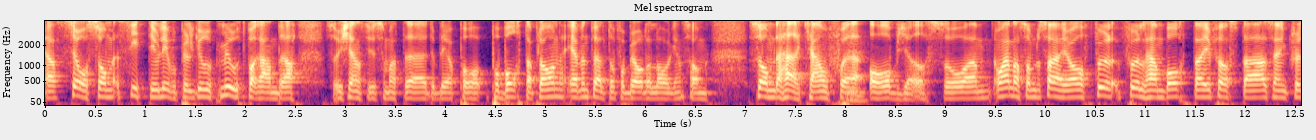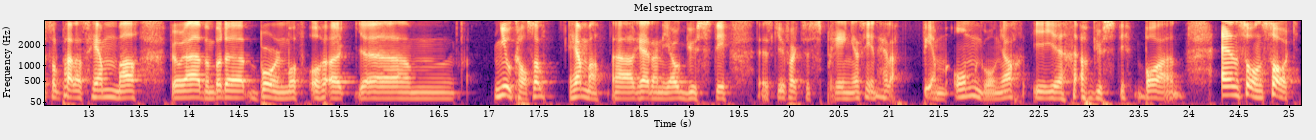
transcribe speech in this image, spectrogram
ja, så som City och Liverpool går upp mot varandra så känns det ju som att det blir på, på bortaplan. Eventuellt då för båda lagen som, som det här kanske mm. avgörs. Och, och annars som du säger, jag har full, full Fulham borta i första, sen Crystal Palace hemma. Vi har ju även både Bournemouth och, och ehm, Newcastle hemma eh, redan i augusti. Det ska ju faktiskt sprängas in hela fem omgångar i eh, augusti. Bara en, en sån sak.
